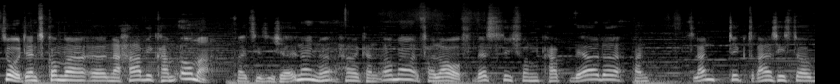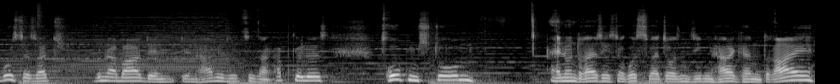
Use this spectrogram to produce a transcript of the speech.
So, dann kommen wir äh, nach Harvey kam Irma, falls Sie sich erinnern. Ne? Hurrikan Irma, Verlauf westlich von Kap Verde, Atlantik, 30. August. Das hat wunderbar den, den Harvey sozusagen abgelöst. Tropensturm, 31. August 2007, Hurrikan 3.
